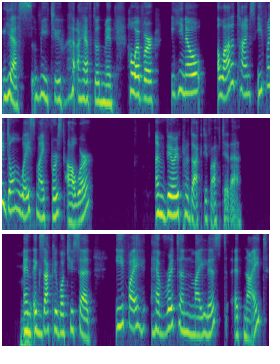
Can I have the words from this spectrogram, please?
Yes, me too. I have to admit. However, you know, a lot of times, if I don't waste my first hour, I'm very productive after that. Hmm. And exactly what you said. If I have written my list at night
